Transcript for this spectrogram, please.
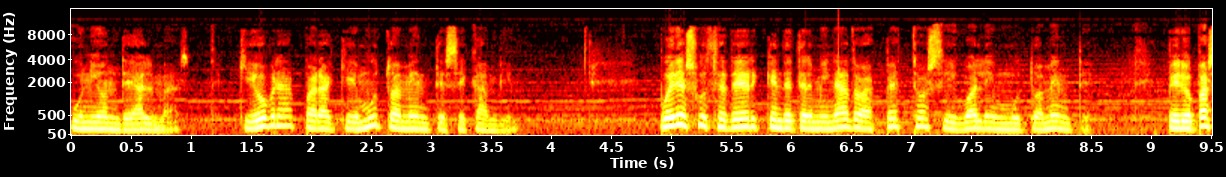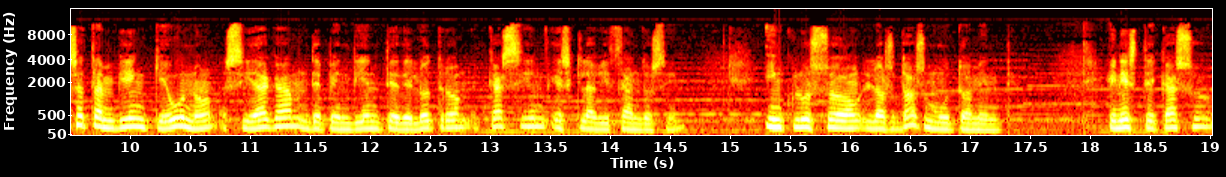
unión de almas, que obra para que mutuamente se cambien. Puede suceder que en determinados aspectos se igualen mutuamente, pero pasa también que uno se haga dependiente del otro casi esclavizándose, incluso los dos mutuamente. En este caso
